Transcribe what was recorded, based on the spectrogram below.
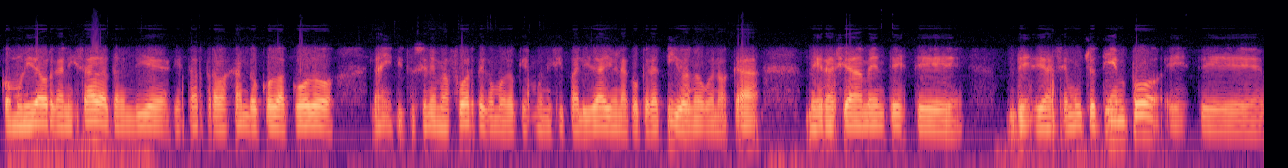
comunidad organizada tendría que estar trabajando codo a codo las instituciones más fuertes como lo que es municipalidad y una cooperativa, ¿no? Bueno, acá desgraciadamente este desde hace mucho tiempo este,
